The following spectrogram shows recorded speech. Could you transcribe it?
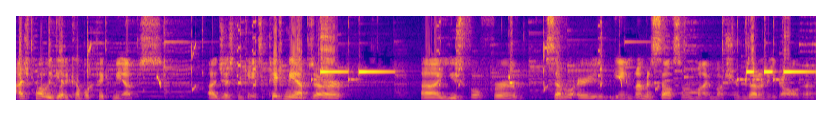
I should probably get a couple pick-me-ups, uh, just in case. Pick-me-ups are uh, useful for several areas of the game. I'm to sell some of my mushrooms. I don't need all of them,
